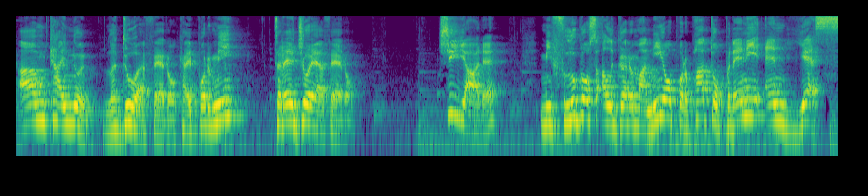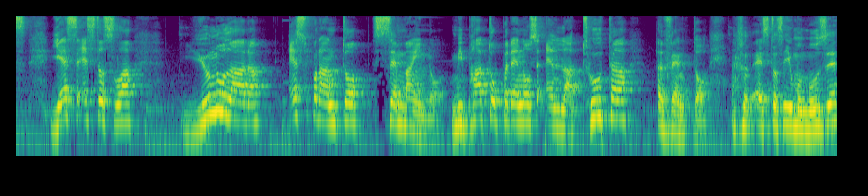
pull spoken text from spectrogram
Um, kai nun la dua afero kai por mi tre gioia afero. Ciare mi flugos al Germanio por pato preni en yes. Yes estas la junulara Esperanto semaino. Mi pato prenos en la tuta evento. Estas iom muse,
